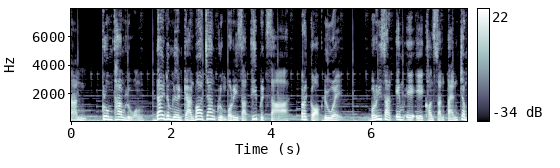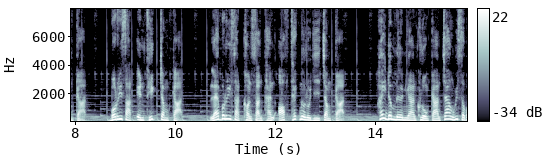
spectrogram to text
นั้น กรมทางหลวงได้ดำเนินการว่าจ้างกลุ่มบริษัทที่ปรึกษา ประกอบด้วย บริษัท MAA Consultant จำกัด บริษัท e n t i c จำกัด และบริษัท Consultant of Technology จำกัด ให้ดำเนินงานโครงการจ้างวิศว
